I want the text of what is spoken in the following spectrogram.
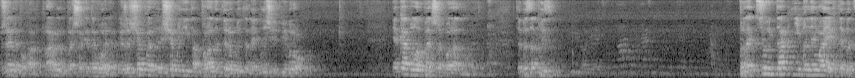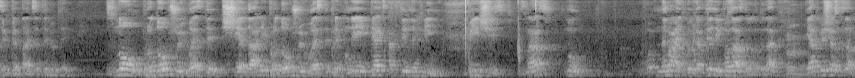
Вже непогано, правильно? Перша категорія. Каже, що, що мені там порадити робити найближчих півроку? Яка була перша порада моя? Тебе записано. Працюй так, ніби немає в тебе цих 15 людей. Знову продовжуй вести ще далі, продовжуй вести прям. У неї 5 активних ліній. Більшість з нас, ну, немає такої картини і позаздрили би, так? Я тобі що сказав?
